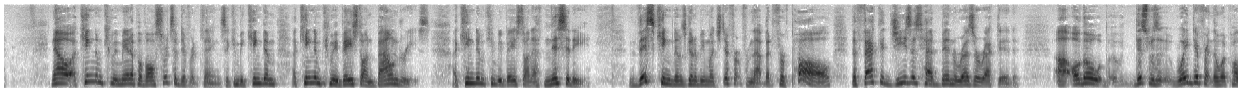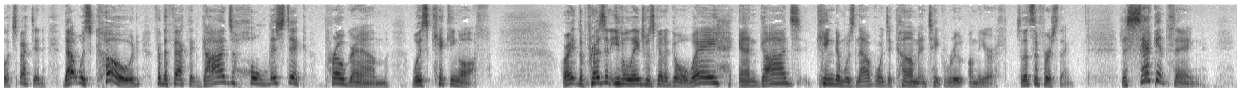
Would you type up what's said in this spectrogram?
Now, a kingdom can be made up of all sorts of different things. It can be kingdom, a kingdom can be based on boundaries. A kingdom can be based on ethnicity. This kingdom is going to be much different from that. But for Paul, the fact that Jesus had been resurrected, uh, although this was way different than what Paul expected, that was code for the fact that God's holistic program was kicking off. All right, the present evil age was going to go away, and God's kingdom was now going to come and take root on the earth. So that's the first thing. The second thing,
